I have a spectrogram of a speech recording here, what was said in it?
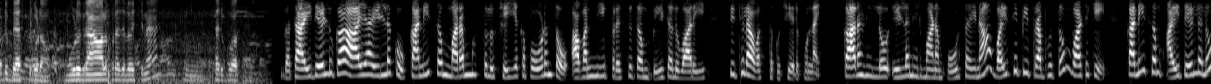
ఇటు బెస్తగూడెం మూడు గ్రామాల ప్రజలు వచ్చినా సరిపోతుంది. గత ఐదేళ్ళుగా ఆయా ఇళ్ళకు కనీసం మరమ్మతులు చెయ్యకపోవడంతో అవన్నీ ప్రస్తుతం బీటలు వారి శిథిలావస్థకు చేరుకున్నాయి. కాలనీల్లో ఇళ్ళ నిర్మాణం పూర్తయినా వైసీపీ ప్రభుత్వం వాటికి కనీసం ఐదేళ్ళలో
